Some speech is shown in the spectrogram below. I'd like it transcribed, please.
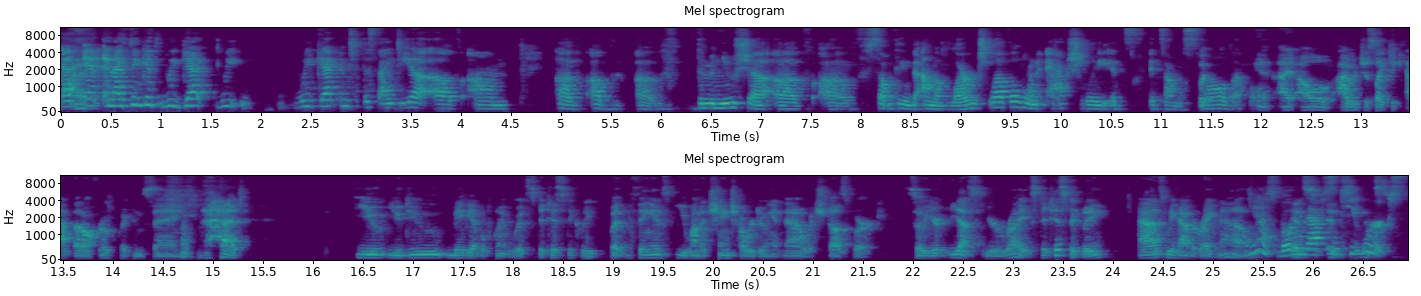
And I- and, and I think it's we get we we get into this idea of um of of of the minutia of of something on a large level when actually it's it's on a small level. Yeah, I, I'll I would just like to cap that off real quick in saying that you you do maybe have a point with statistically, but the thing is, you want to change how we're doing it now, which does work. So you're yes, you're right. Statistically, as we have it right now, Yes, voting absentee works.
